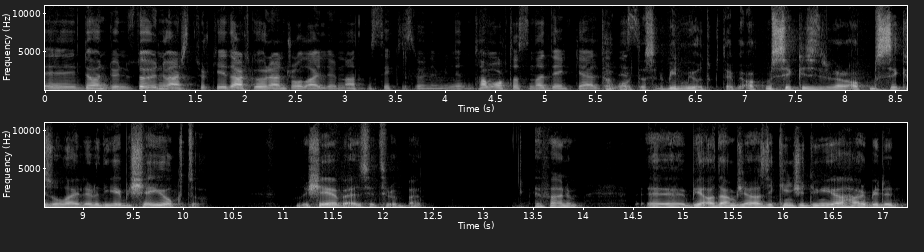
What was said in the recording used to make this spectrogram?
e, döndüğünüzde üniversite Türkiye'de artık öğrenci olaylarının 68 döneminin tam ortasına denk geldiniz. Tam ortasını bilmiyorduk tabii. 68'liler, 68 olayları diye bir şey yoktu. Bunu şeye benzetirim ben. Efendim, e, bir adamcağız 2. Dünya Harbi'nin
